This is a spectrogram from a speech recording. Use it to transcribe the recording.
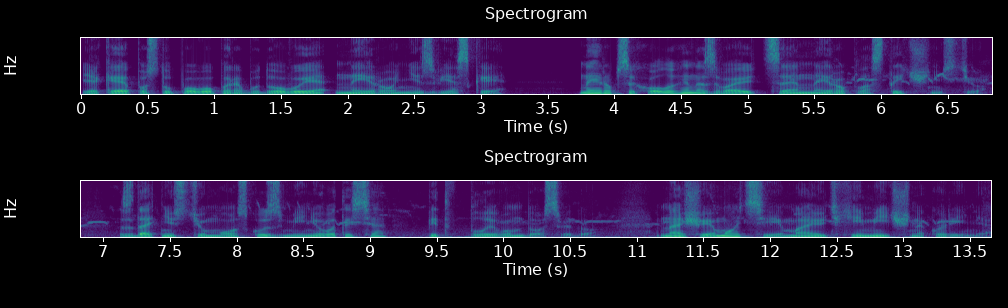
яке поступово перебудовує нейронні зв'язки. Нейропсихологи називають це нейропластичністю, здатністю мозку змінюватися під впливом досвіду. Наші емоції мають хімічне коріння.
